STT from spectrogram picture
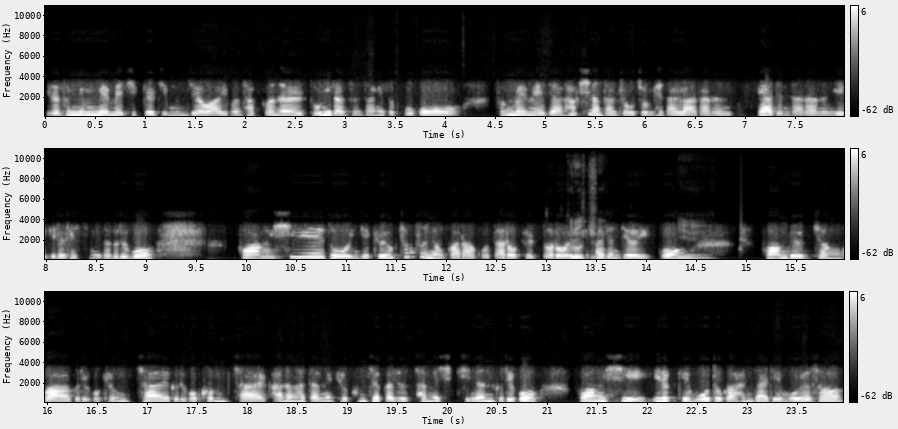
이런 성매매 직결지 문제와 이번 사건을 동일한 선상에서 보고 성매매에 대한 확실한 단속을 좀 해달라라는 해야 된다라는 얘기를 했습니다. 그리고 포항시에도 이제 교육 청소년과라고 따로 별도로 이렇게 그렇죠. 마련되어 있고 예. 포항교육청과 그리고 경찰 그리고 검찰 가능하다면 교- 검찰까지도 참여시키는 그리고 포항시 이렇게 모두가 한 자리에 모여서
